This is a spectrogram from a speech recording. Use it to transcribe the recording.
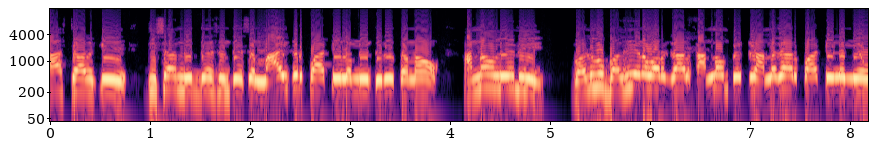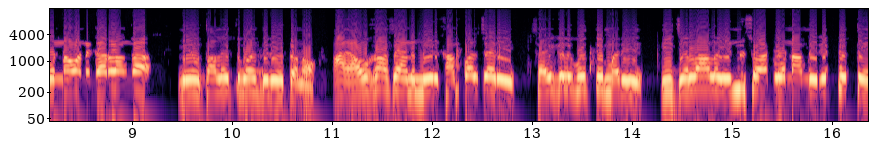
రాష్ట్రాలకి దిశానిర్దేశం చేసిన నాయకుడి పార్టీలో మేము తిరుగుతున్నాం. అన్నం లేని బలుగు బలహీన వర్గాలకు అన్నం పెట్టిన అన్నగారి పార్టీలో మేము ఉన్నామని గర్వంగా మేము తలెత్తుకొని తిరుగుతున్నాం. ఆ అవకాశాన్ని మీరు కంపల్సరీ సైకిల్ గుర్తి మరి ఈ జిల్లాలో ఎన్ని చోట్ల ఉన్నా మీరు ఇప్పిస్తే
